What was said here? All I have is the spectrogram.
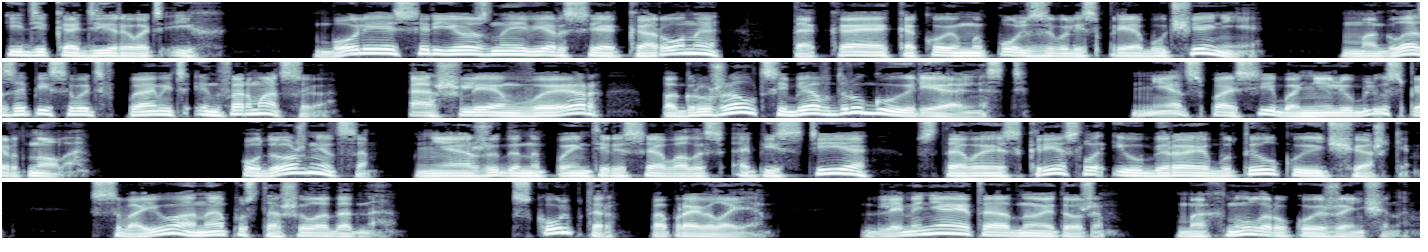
и декодировать их. Более серьезная версия короны, такая, какой мы пользовались при обучении, могла записывать в память информацию, а шлем VR погружал тебя в другую реальность. Нет, спасибо, не люблю спиртного. Художница? Неожиданно поинтересовалась Апистия, вставая с кресла и убирая бутылку и чашки. Свою она опустошила до дна. «Скульптор», — поправила я. «Для меня это одно и то же», — махнула рукой женщина.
